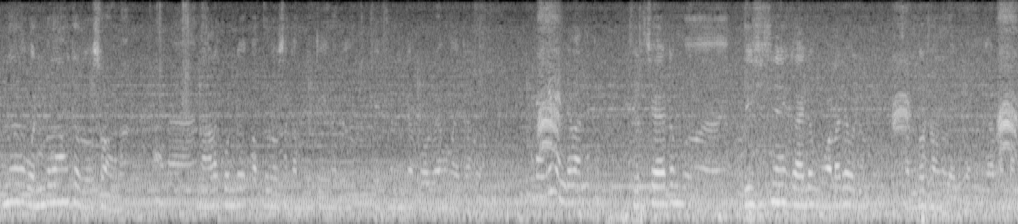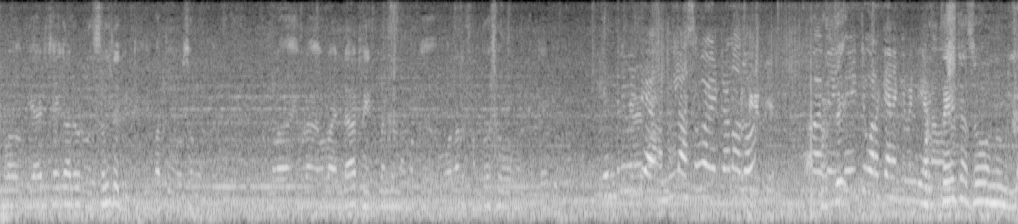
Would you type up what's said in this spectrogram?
ഇന്ന് ഒൻപതാമത്തെ ദിവസമാണ്. നാളെ കൊണ്ട് പത്ത് ദിവസം കംപ്ലീറ്റ് ചെയ്യുന്ന ഒരു ട്രീറ്റ്മെന്റിന്റെ പ്രോഗ്രാമുമായിട്ടാണ് തീർച്ചയായിട്ടും പ്രതീക്ഷിച്ചതിനേക്കാളും വളരെ ഒരു സന്തോഷമാണ് കഴിക്കുന്നത് കാരണം നമ്മൾ വിചാരിച്ചേക്കാളും ഒരു റിസൾട്ട് കിട്ടി. ഈ പത്ത് ദിവസം കൊണ്ട്. നമ്മൾ ഇവിടെ ഉള്ള എല്ലാ ട്രീറ്റ്മെന്റും നമുക്ക് വളരെ സന്തോഷപൂർവം വേണ്ടിയാണോ? പ്രത്യേകിച്ച് അസുഖമൊന്നുമില്ല.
